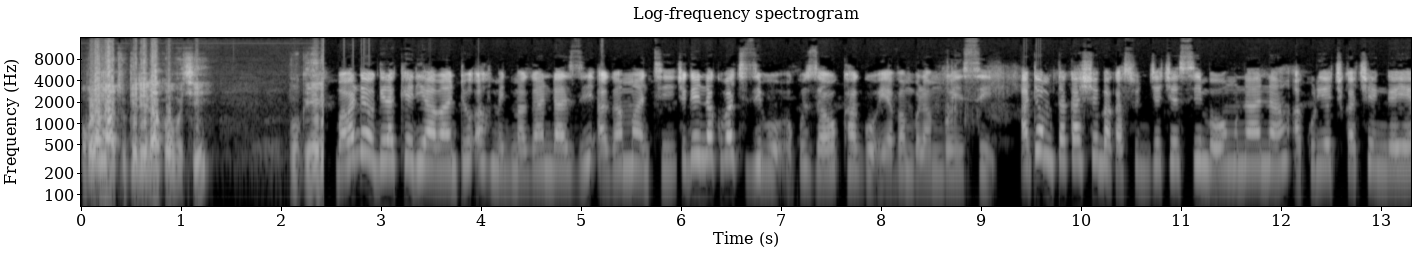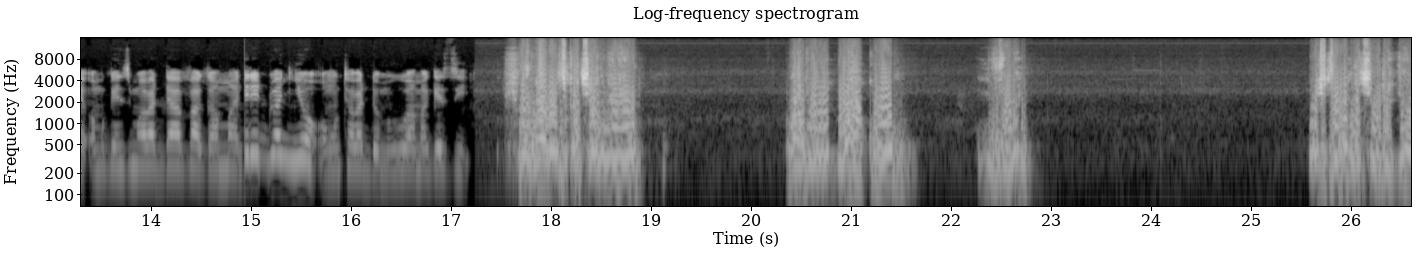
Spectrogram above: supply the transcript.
obulamu atugererako buki bugere Bw'abadde ayogerako eri abantu Ahmed Magandaazi agamba nti kigenda kuba kizibu okuzzaawo Kago eyava mu bulamu bw'ensi. Ate omutaka Sheba Kasujja Kyesimba ow'omunaana akulira ekika ky'Engeye omugenzi mw'abadde ava agamba nti kiriddwa nnyo omuntu abadde omuwi w'amagezi. ffe nga ab'ekika kyengeye twavuliddwako omuvule owekitiibwa nakibirige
